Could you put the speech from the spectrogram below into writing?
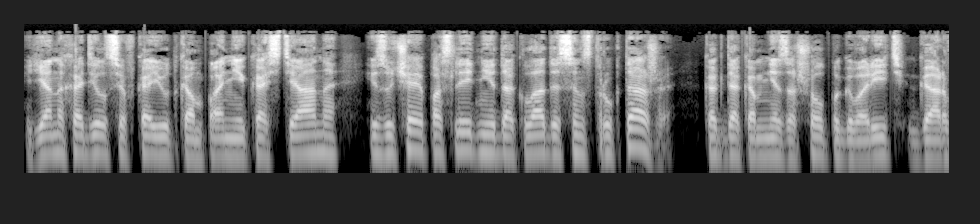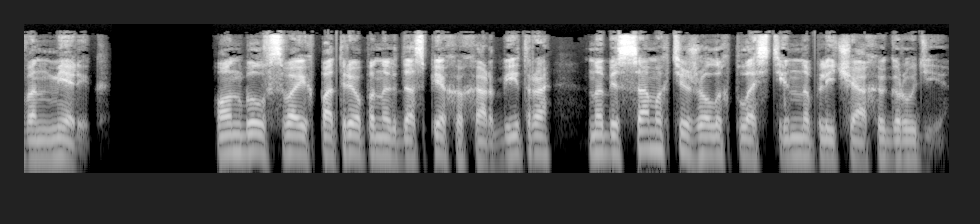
Я находился в кают-компании Костиана, изучая последние доклады с инструктажа, когда ко мне зашел поговорить Гарван Мерик. Он был в своих потрепанных доспехах арбитра, но без самых тяжелых пластин на плечах и груди.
